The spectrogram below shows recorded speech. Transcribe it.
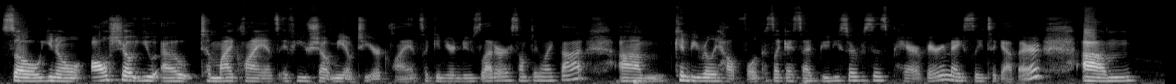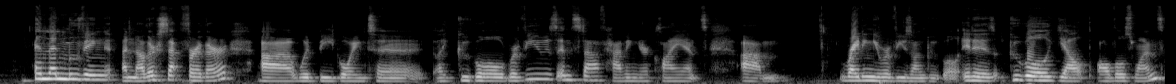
So, you know, I'll shout you out to my clients if you shout me out to your clients, like in your newsletter or something like that, um, can be really helpful. Because, like I said, beauty services pair very nicely together. And then moving another step further uh, would be going to like Google reviews and stuff, having your clients um, writing you reviews on Google. It is Google, Yelp, all those ones,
